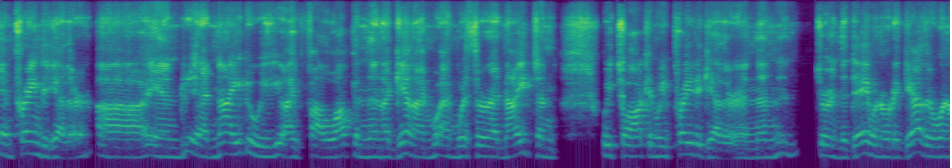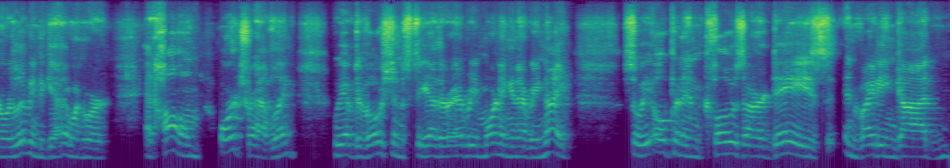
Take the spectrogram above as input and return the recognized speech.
and praying together. Uh, and at night, we I follow up, and then again, I'm I'm with her at night, and we talk and we pray together. And then during the day, when we're together, when we're living together, when we're at home or traveling, we have devotions together every morning and every night. So we open and close our days inviting God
